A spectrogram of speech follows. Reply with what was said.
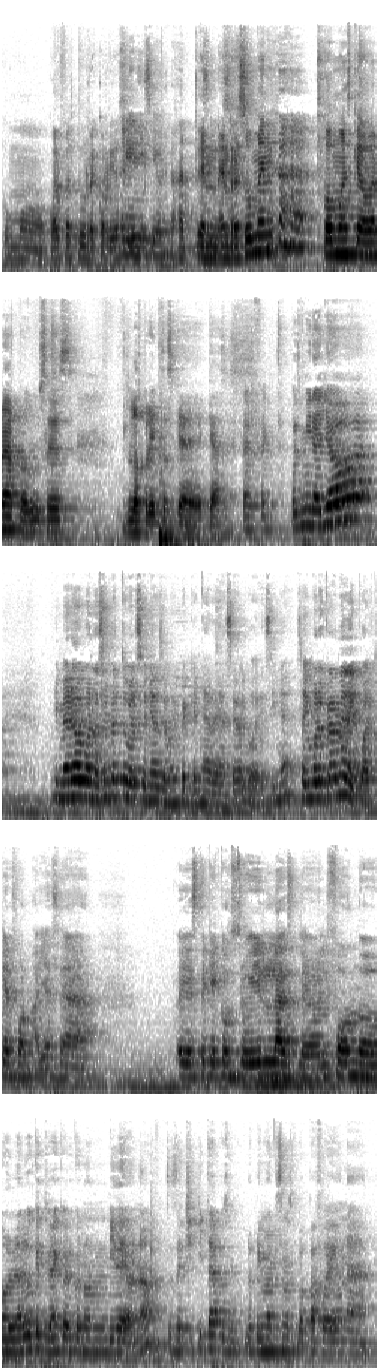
cómo, ¿Cuál fue tu recorrido? El inicio. en, resumen, ¿cómo es que ahora produces los proyectos que, que, haces? Perfecto. Pues mira, yo primero, bueno, siempre tuve el sueño desde muy pequeña de hacer algo de cine. O sea, involucrarme de cualquier forma, ya sea este que construir el fondo, algo que tuviera que ver con un video, ¿no? Entonces de chiquita, pues lo primero que hicimos con papá fue una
